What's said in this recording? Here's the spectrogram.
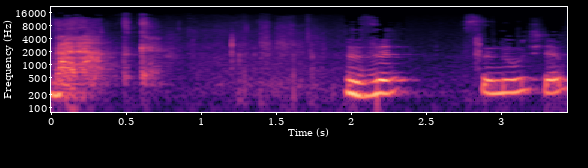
Na randkę. Z synusiem.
